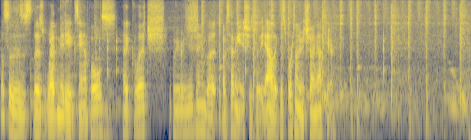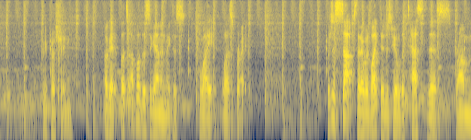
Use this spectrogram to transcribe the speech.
Also, there's, there's web MIDI examples at Glitch we were using, but I was having issues with it. Yeah, like this board's not even showing up here. Pretty frustrating. Okay, let's upload this again and make this light less bright. Which just sucks that I would like to just be able to test this from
